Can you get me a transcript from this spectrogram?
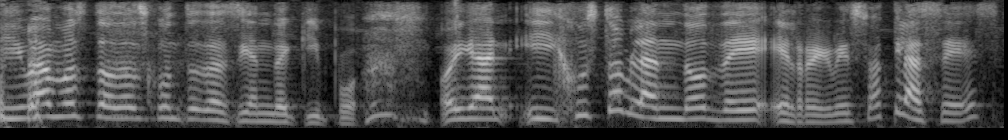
y vamos todos juntos haciendo equipo. Oigan, y justo hablando del el regreso a clases,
